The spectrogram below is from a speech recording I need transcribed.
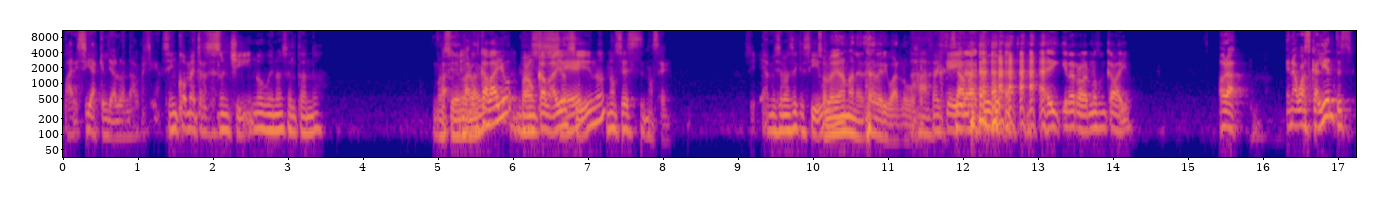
parecía que el diablo andaba persiguiendo. Cinco metros es un chingo, güey, ¿no? Saltando. De para un caballo. Para un caballo, sé, sí, ¿no? No sé, no sé. Sí, a mí se me hace que sí. Solo güey. hay una manera de averiguarlo. güey. Ajá. Hay que ir a. Hay que ir a robarnos un caballo. Ahora, en Aguascalientes,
